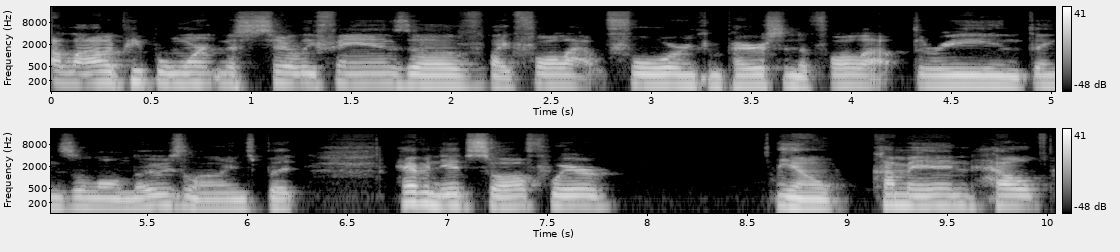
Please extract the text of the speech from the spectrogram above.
a lot of people weren't necessarily fans of like Fallout 4 in comparison to Fallout 3 and things along those lines. But having id Software, you know, come in help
